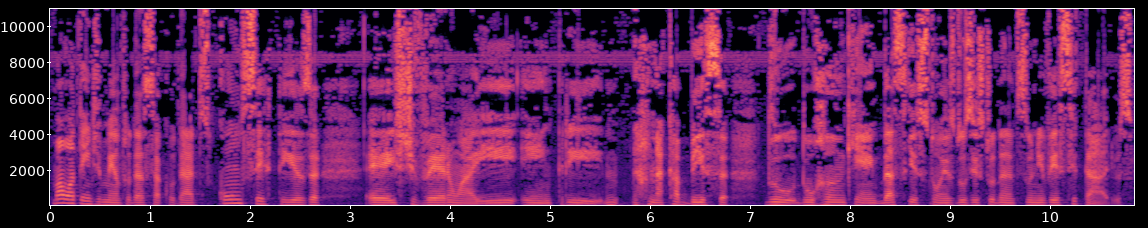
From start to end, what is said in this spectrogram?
mau atendimento das faculdades com certeza é, estiveram aí entre na cabeça do, do ranking das questões dos estudantes universitários.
